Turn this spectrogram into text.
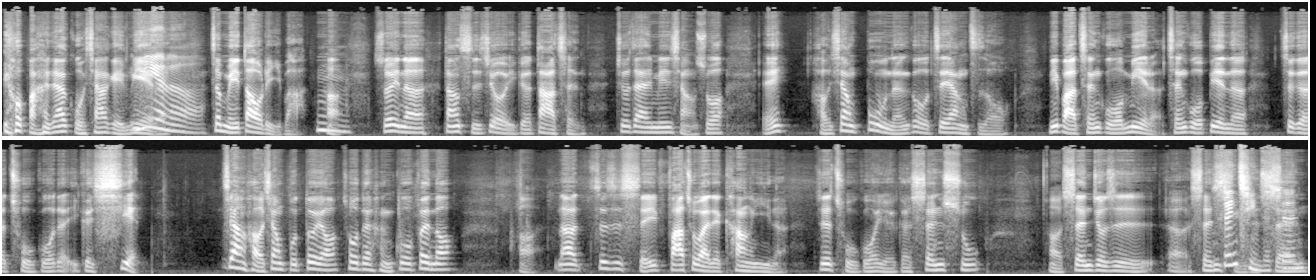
又把人家国家给灭了？灭了，这没道理吧？嗯、啊，所以呢，当时就有一个大臣。就在那边想说，哎，好像不能够这样子哦。你把陈国灭了，陈国变了这个楚国的一个县，这样好像不对哦，做的很过分哦。啊，那这是谁发出来的抗议呢？这是楚国有一个申叔，啊，申就是呃申申请的申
